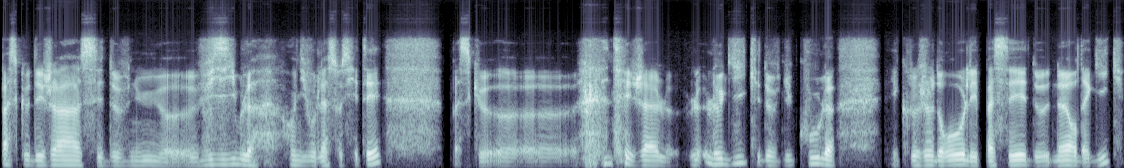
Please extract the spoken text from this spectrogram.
parce que déjà c'est devenu visible au niveau de la société, parce que déjà le, le, geek est devenu cool et que le jeu de rôle est passé de nerd à geek.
